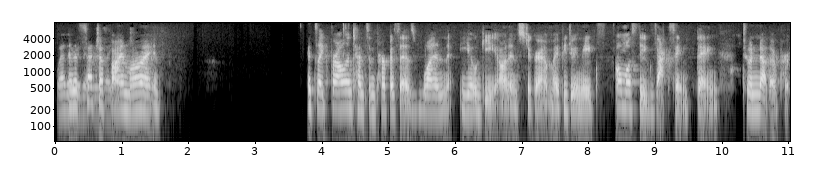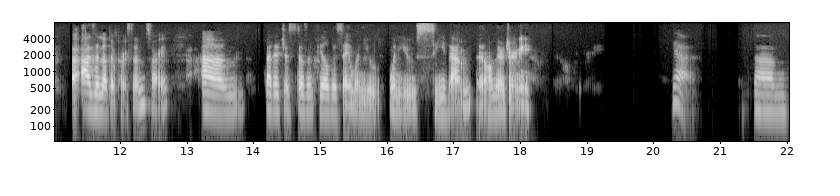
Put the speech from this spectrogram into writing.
whether. And it's such a like, fine line. It's like, for all intents and purposes, one yogi on Instagram might be doing the ex- almost the exact same thing to another person as another person, sorry. Um, but it just doesn't feel the same when you when you see them on their journey. Yeah, it's um,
